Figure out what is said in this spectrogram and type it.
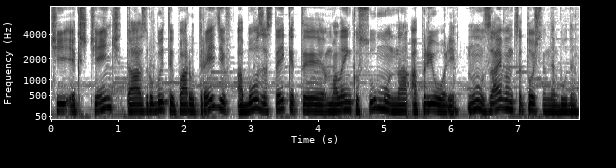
чи Exchange та зробити пару трейдів або застейкати маленьку суму на апріорі. Ну, зайвим це точно не буде.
